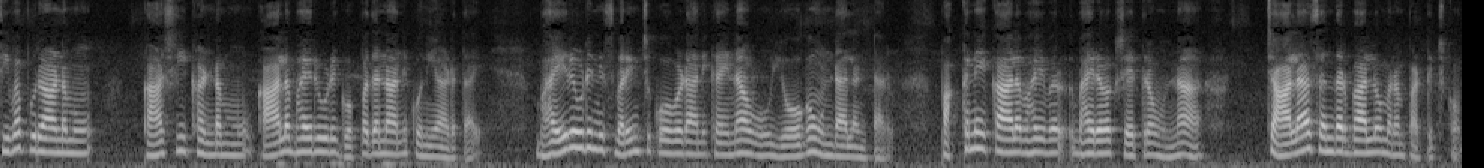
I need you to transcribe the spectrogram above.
శివపురాణము కాశీఖండము కాలభైరవుడి గొప్పదనాన్ని కొనియాడతాయి. భైరవుడిని స్మరించుకోవడానికైనా ఓ యోగం ఉండాలంటారు. పక్కనే కాలభైవ భైరవ క్షేత్రం ఉన్నా చాలా సందర్భాల్లో మనం పట్టించుకోం.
